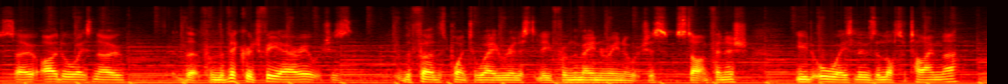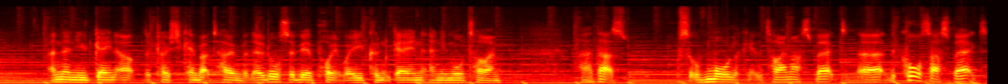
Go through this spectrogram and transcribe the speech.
So I'd always know that from the Vicarage Vee area, which is the furthest point away realistically from the main arena, which is start and finish, you'd always lose a lot of time there. And then you'd gain up the closer you came back to home, but there would also be a point where you couldn't gain any more time. Uh, that's sort of more looking at the time aspect. Uh, the course aspect,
